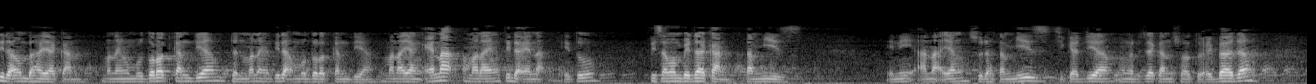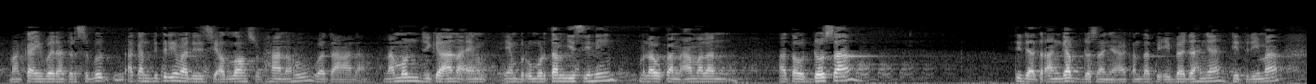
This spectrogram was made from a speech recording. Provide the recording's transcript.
tidak membahayakan mana yang memudaratkan dia dan mana yang tidak memudaratkan dia mana yang enak mana yang tidak enak itu bisa membedakan tamyiz ini anak yang sudah tamyiz jika dia mengerjakan suatu ibadah maka ibadah tersebut akan diterima di sisi Allah Subhanahu wa taala. Namun jika anak yang yang berumur tamyiz ini melakukan amalan atau dosa tidak teranggap dosanya akan tapi ibadahnya diterima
